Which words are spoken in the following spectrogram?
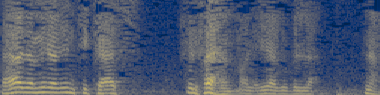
فهذا من الانتكاس في الفهم والعياذ بالله. نعم.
